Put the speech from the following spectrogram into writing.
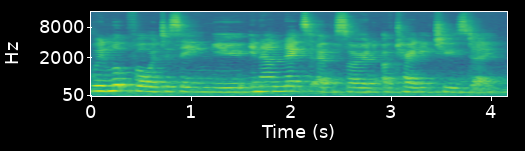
we look forward to seeing you in our next episode of Tradie Tuesday.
